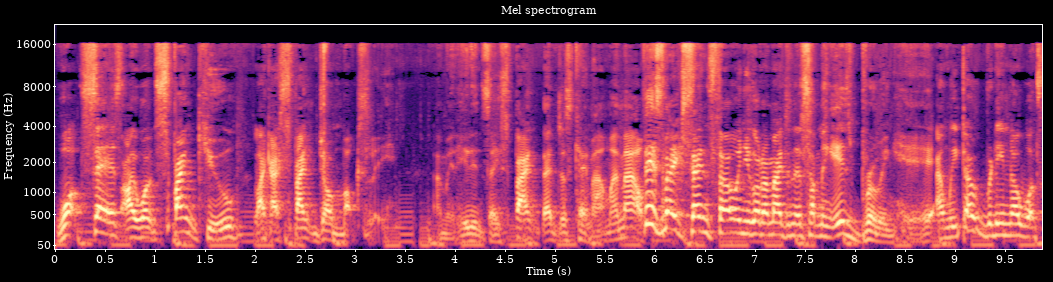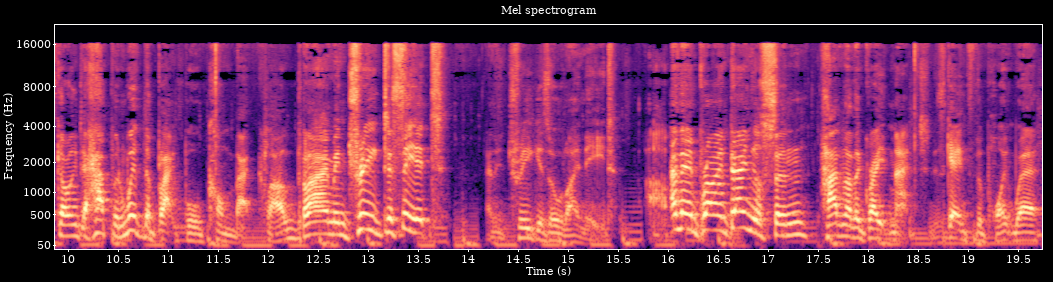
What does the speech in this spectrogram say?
What says I won't spank you like I spanked Jon Moxley? I mean, he didn't say spank, that just came out of my mouth. This makes sense though, and you've got to imagine that something is brewing here, and we don't really know what's going to happen with the Blackpool Combat Club, but I'm intrigued to see it, and intrigue is all I need. Ah. And then Bryan Danielson had another great match. It's getting to the point where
